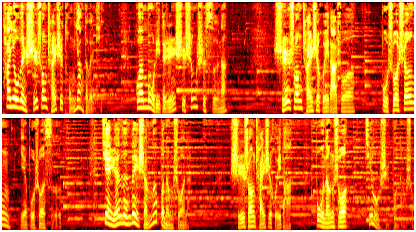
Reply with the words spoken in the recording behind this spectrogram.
他又问十双禅师同样的问题：棺木里的人是生是死呢？十双禅师回答说：不说生，也不说死。建元问为什么不能说呢？十双禅师回答：不能说，就是不能说。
